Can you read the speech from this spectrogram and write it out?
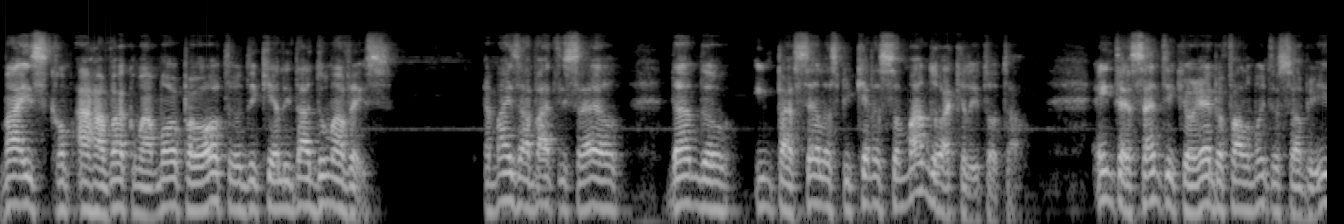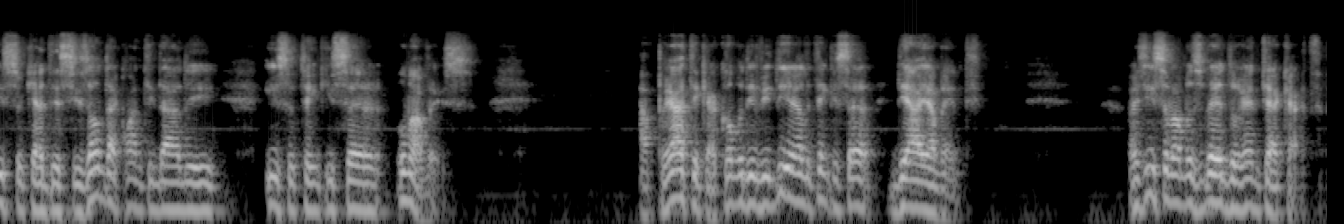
mais com ahavá, com amor para o outro, do que ele dá de uma vez. É mais avat Israel dando em parcelas pequenas, somando aquele total. É interessante que o Rebbe fala muito sobre isso, que a decisão da quantidade, isso tem que ser uma vez. A prática, como dividir, ela tem que ser diariamente. Mas isso vamos ver durante a carta.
